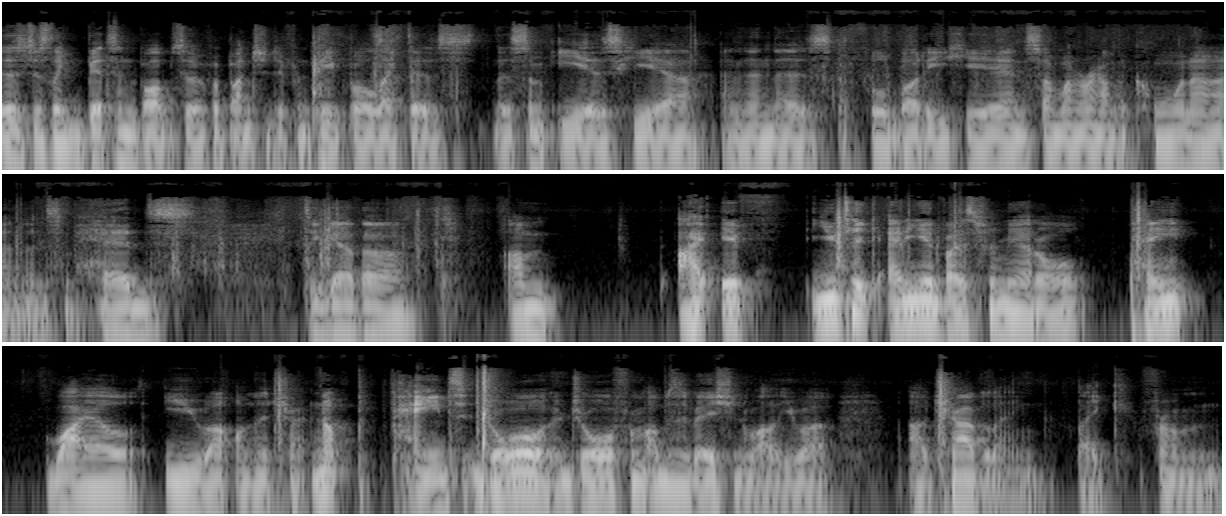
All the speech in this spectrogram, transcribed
there's just like bits and bobs of a bunch of different people. Like there's there's some ears here, and then there's a full body here, and someone around the corner, and then some heads together. Um, I if you take any advice from me at all, paint while you are on the train. Not paint, draw, draw from observation while you are uh, traveling, like from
